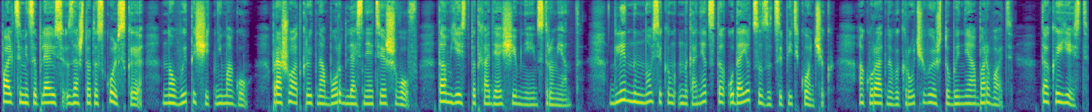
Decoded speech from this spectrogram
Пальцами цепляюсь за что-то скользкое, но вытащить не могу. Прошу открыть набор для снятия швов. Там есть подходящий мне инструмент. Длинным носиком наконец-то удается зацепить кончик. Аккуратно выкручиваю, чтобы не оборвать. Так и есть.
